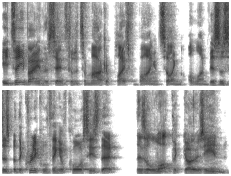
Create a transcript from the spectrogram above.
it's eBay in the sense that it's a marketplace for buying and selling online businesses. But the critical thing, of course, is that there's a lot that goes in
